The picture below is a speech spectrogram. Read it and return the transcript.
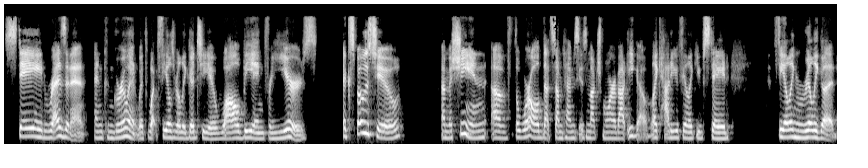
stayed resonant and congruent with what feels really good to you while being for years exposed to a machine of the world that sometimes is much more about ego? Like, how do you feel like you've stayed feeling really good?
